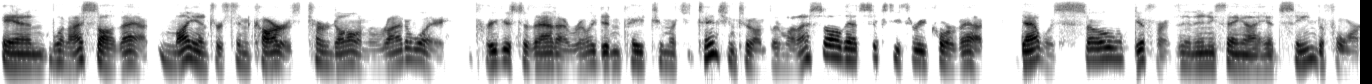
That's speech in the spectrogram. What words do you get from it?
And when I saw that, my interest in cars turned on right away. Previous to that, I really didn't pay too much attention to them. But when I saw that 63 Corvette, that was so different than anything I had seen before.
